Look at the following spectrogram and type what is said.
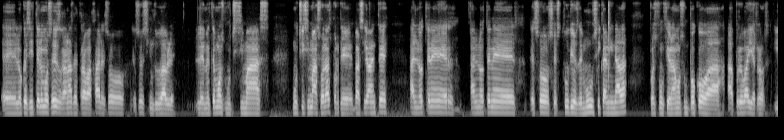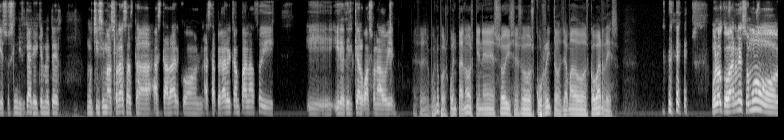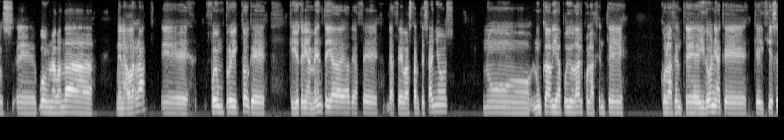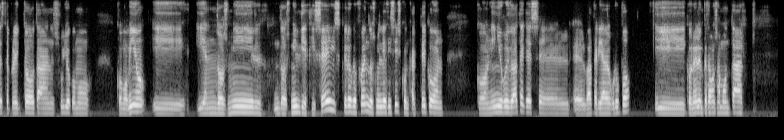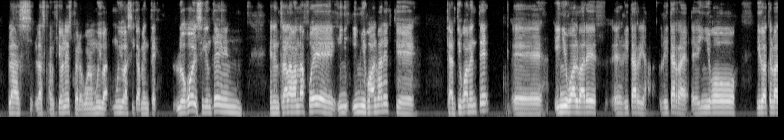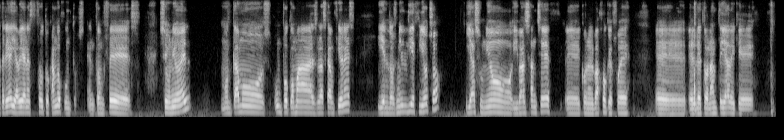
eh, lo que sí tenemos es ganas de trabajar, eso, eso es indudable. Le metemos muchísimas, muchísimas horas porque básicamente al no tener, al no tener esos estudios de música ni nada, pues funcionamos un poco a, a prueba y error. Y eso significa que hay que meter muchísimas horas hasta, hasta dar con, hasta pegar el campanazo y, y, y decir que algo ha sonado bien. Eso es. Bueno, pues cuéntanos quiénes sois esos curritos llamados cobardes. Bueno, Cobardes somos eh, bueno, una banda de Navarra. Eh, fue un proyecto que, que yo tenía en mente ya de hace, de hace bastantes años. No, nunca había podido dar con la gente, con la gente idónea que, que hiciese este proyecto tan suyo como, como mío y, y en 2000, 2016, creo que fue en 2016, contacté con, con Íñigo Iduate, que es el, el, batería del grupo, y con él empezamos a montar las, las canciones, pero bueno, muy, muy básicamente. Luego el siguiente en, en entrar a la banda fue Íñigo Álvarez, que, que antiguamente eh, Íñigo Álvarez eh, guitarra, guitarra eh, Íñigo Duarte batería y habían estado tocando juntos. Entonces se unió él, montamos un poco más las canciones y en 2018 ya se unió Iván Sánchez eh, con el bajo que fue eh, el detonante ya de que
